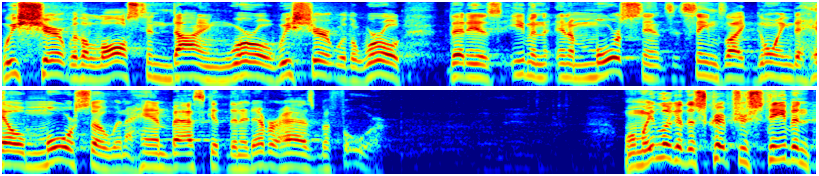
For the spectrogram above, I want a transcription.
We share it with a lost and dying world. We share it with a world that is, even in a more sense, it seems like going to hell more so in a handbasket than it ever has before. When we look at the scripture, Stephen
